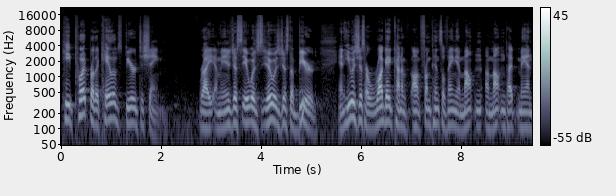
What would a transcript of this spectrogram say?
He put Brother Caleb's beard to shame, right? I mean, it, just, it, was, it was just a beard. And he was just a rugged kind of uh, from Pennsylvania, mountain, a mountain type man.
